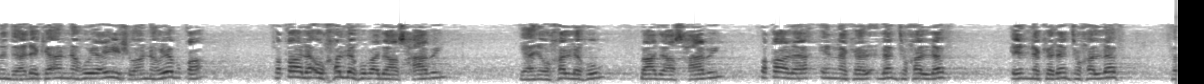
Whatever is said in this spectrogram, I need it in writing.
من ذلك أنه يعيش وأنه يبقى. فقال أخلف بعد أصحابي يعني أخلف بعد أصحابي. فقال إنك لن تخلف إنك لن تخلف ف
